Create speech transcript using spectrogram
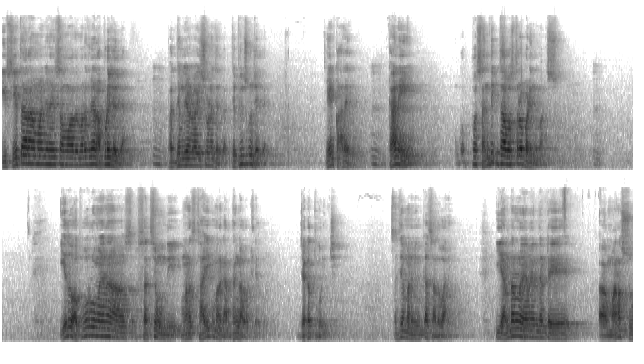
ఈ సీతారామాంజనేయ సంవాదం అనేది నేను అప్పుడే చదివా. పద్దెనిమిది ఏళ్ళ వయసులోనే చదివా. తెప్పించుకుని చదివా. ఏం కాలేదు. కానీ గొప్ప సందిగ్ధావస్థలో పడింది మనసు ఏదో అపూర్వమైన సత్యం ఉంది. మన స్థాయికి మనకు అర్థం కావట్లేదు. జగత్తు గురించి. అదే మనం ఇంకా చదవాలి. ఈ అండంలో ఏమైందంటే మనస్సు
